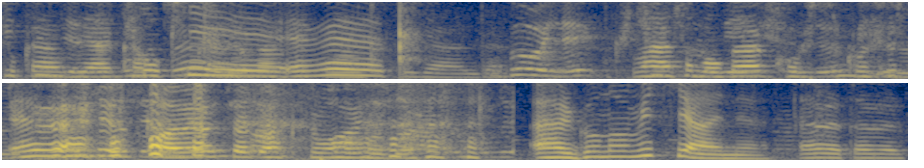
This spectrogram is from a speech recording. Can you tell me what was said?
Çok Bitince de yer Çok iyi, çok evet. mantıklı geldi. Böyle küçük Ben sabah o kadar koştur koştur çıktım. Evet. Kahveye çok vaktim olmadı. Ergonomik yani. evet evet.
